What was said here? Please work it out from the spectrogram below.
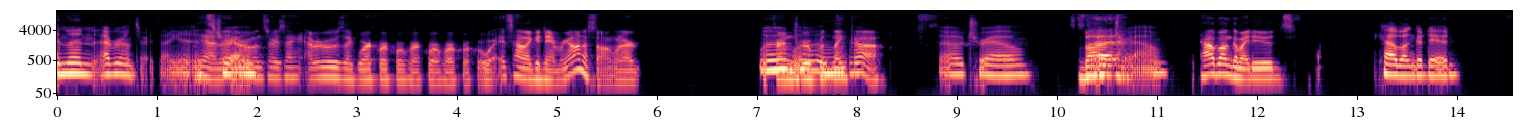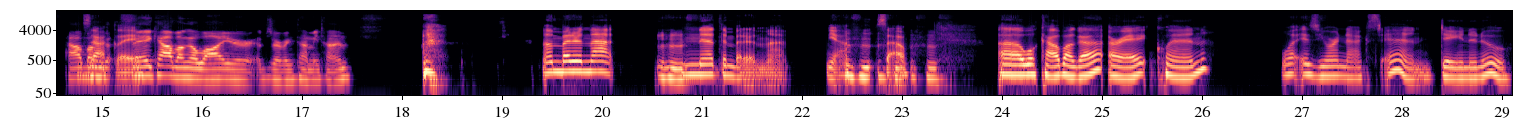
And then everyone started saying it. It's yeah, true. everyone started saying. Everyone was like, "Work, work, work, work, work, work, work, work." It sounded like a damn Rihanna song when our Whoa, friends group would link up. So true. But- so true. Cowabunga, my dudes. Cowabunga, dude. Cowabunga. Exactly. Say cowabunga while you're observing tummy time. Nothing better than that. Mhm. Nothing better than that. Yeah. Mhm, So, mhm, mhm. uh, well. All right, Quinn. What is your next in? Dainanu.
